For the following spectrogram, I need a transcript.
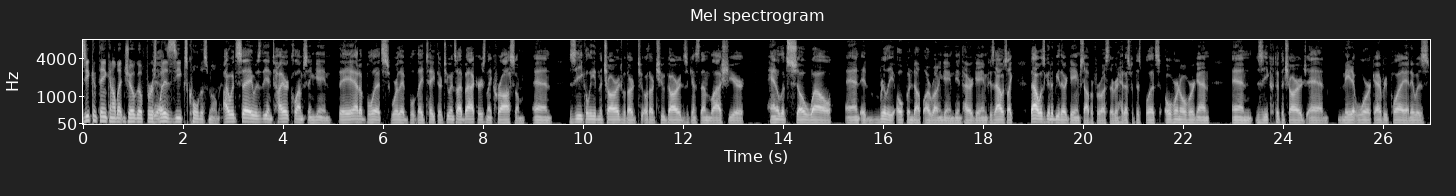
Zeke can think, and I'll let Joe go first. Yeah. What is Zeke's coldest moment? I would say it was the entire Clemson game. They had a blitz where they they take their two inside backers and they cross them, and Zeke leading the charge with our two, with our two guards against them last year, handled it so well, and it really opened up our running game the entire game because that was like that was going to be their game stopper for us. They're going to hit us with this blitz over and over again, and Zeke took the charge and made it work every play, and it was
